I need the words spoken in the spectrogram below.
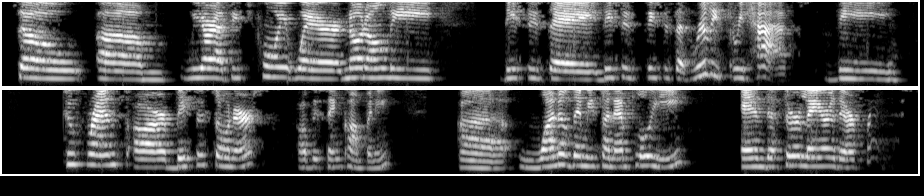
So um, we are at this point where not only this is a this is this is at really three hats. The two friends are business owners of the same company. Uh, one of them is an employee, and the third layer they're friends.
